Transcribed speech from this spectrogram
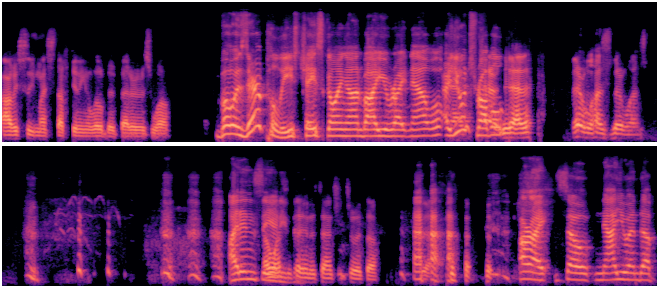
obviously my stuff getting a little bit better as well. Beau, is there a police chase going on by you right now? Are you in trouble? Yeah, there was. There was. I didn't see I anything. wasn't paying attention to it though. Yeah. All right. So now you end up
